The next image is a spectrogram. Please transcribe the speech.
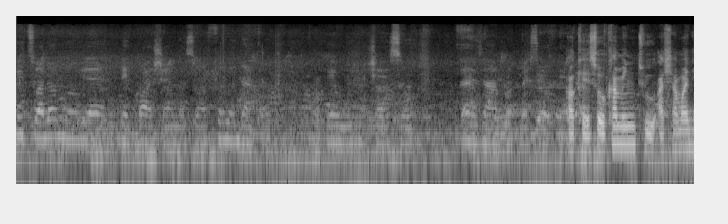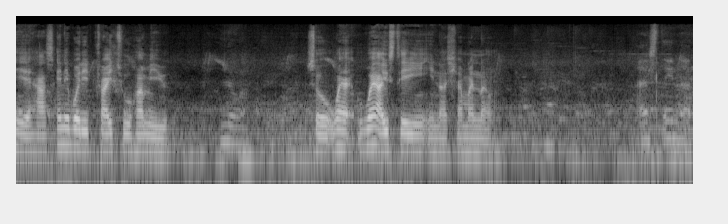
me too. I don't know where they call Ashama, so I followed that where we reach here. So that is how I brought myself. Okay, so coming to Ashaiman here, has anybody tried to harm you? No, So where where are you staying in Ashaiman now? I'm staying at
